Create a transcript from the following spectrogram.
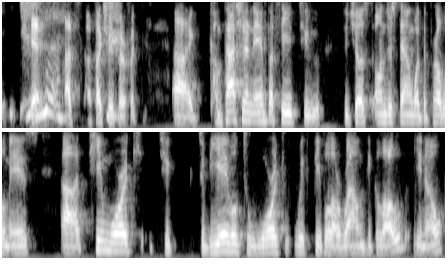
yes, that's that's actually perfect. Uh, compassion and empathy to to just understand what the problem is. Uh, teamwork to to be able to work with people around the globe, you know,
